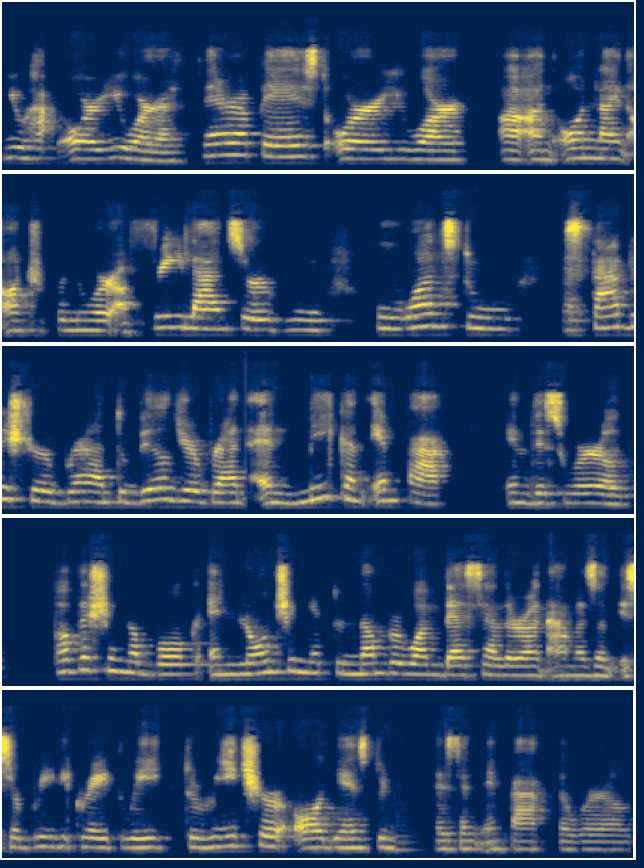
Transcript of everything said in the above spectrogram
you have, or you are a therapist, or you are uh, an online entrepreneur, a freelancer who, who wants to establish your brand, to build your brand and make an impact in this world. Publishing a book and launching it to number one bestseller on Amazon is a really great way to reach your audience to this and impact the world.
